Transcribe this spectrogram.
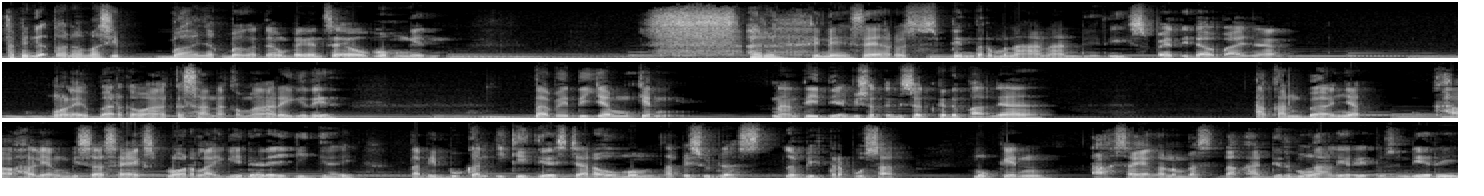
Tapi nggak tahu masih banyak banget yang pengen saya omongin. Aduh, ini saya harus pintar menahan diri supaya tidak banyak melebar ke sana kemari gitu ya. Tapi intinya mungkin nanti di episode-episode ke depannya akan banyak hal-hal yang bisa saya explore lagi dari Ikigai, tapi bukan Ikigai secara umum, tapi sudah lebih terpusat. Mungkin ah saya akan membahas tentang hadir mengalir itu sendiri,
